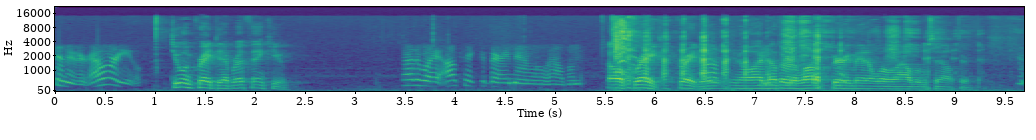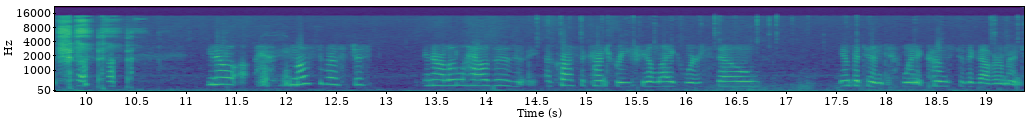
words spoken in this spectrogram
Senator. How are you? Doing great, Deborah. Thank you. By the way, I'll take the Barry Manilow album. Oh, great, great. you know, I know there are a lot of Barry Manilow albums out there. you know, most of us just in our little houses across the country feel like we're so impotent when it comes to the government.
